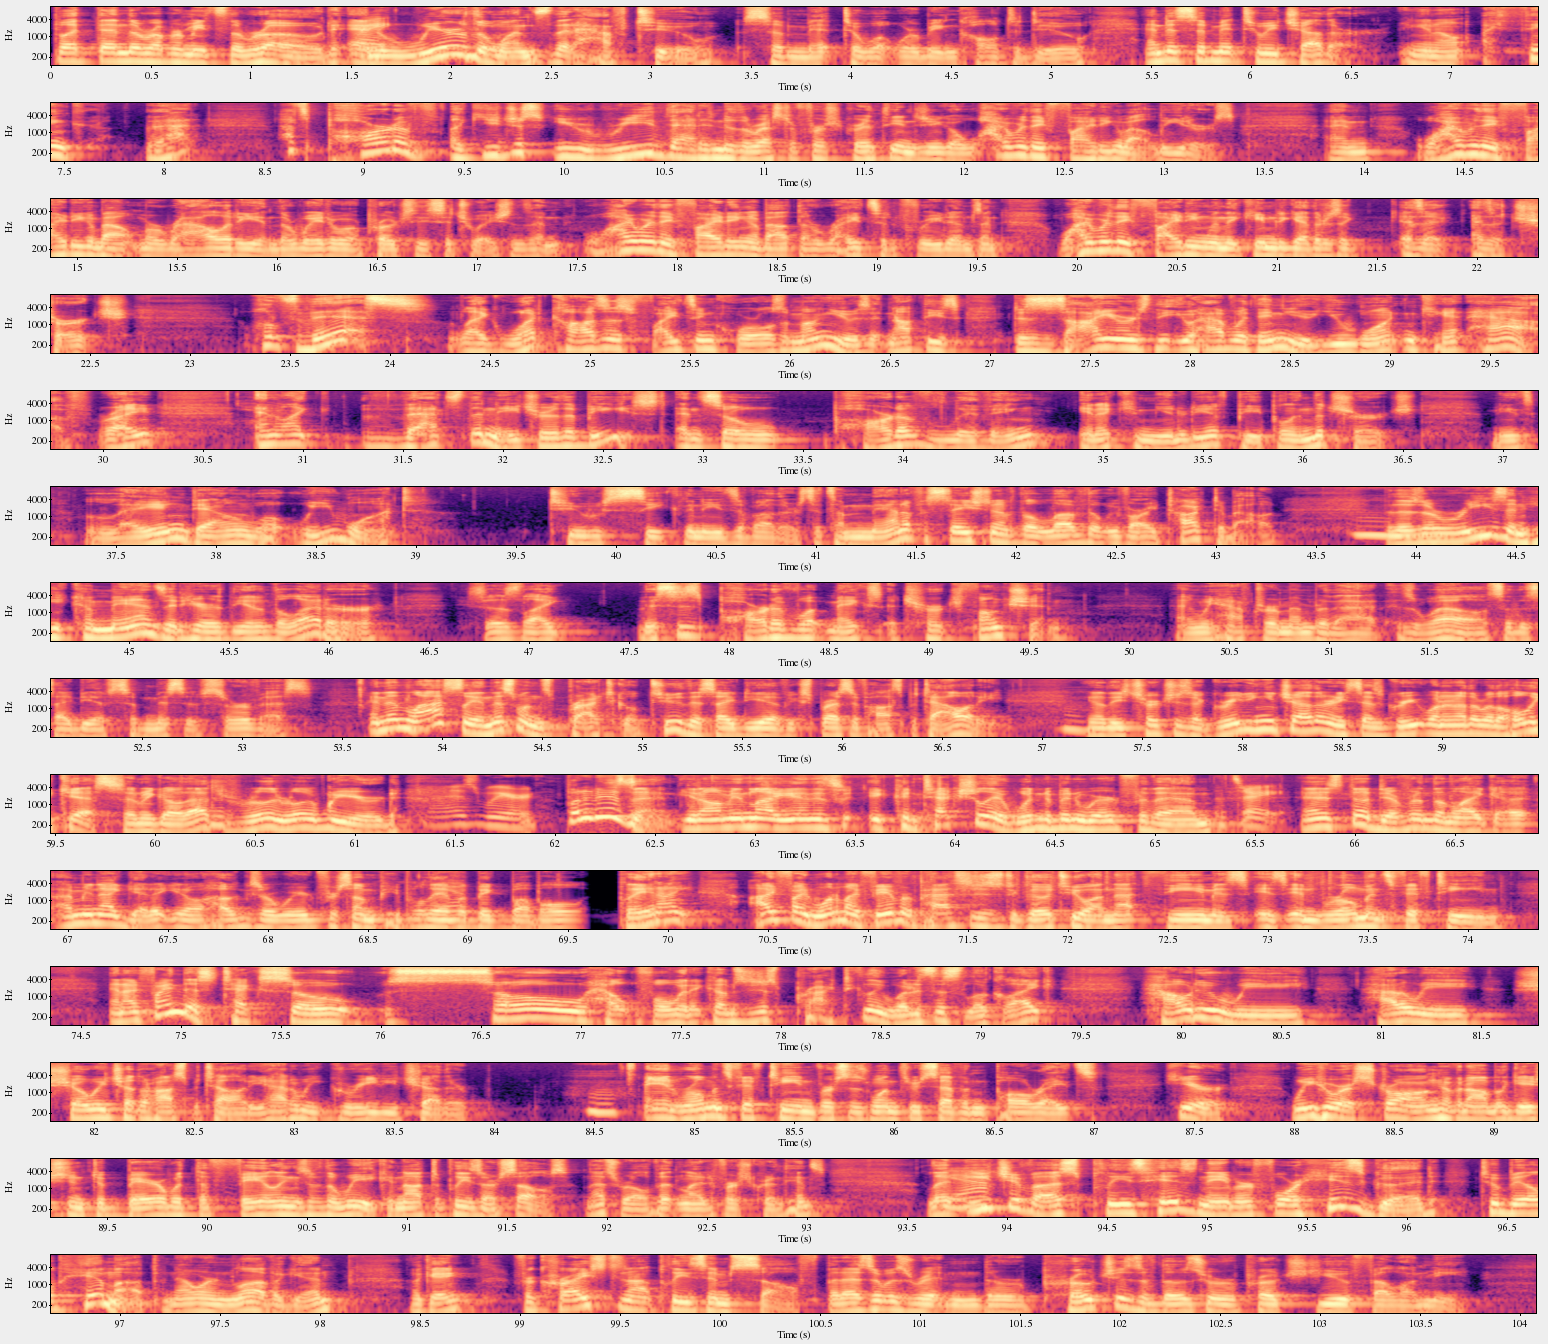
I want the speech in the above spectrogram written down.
But then the rubber meets the road, and Right. we're the ones that have to submit to what we're being called to do and to submit to each other. You know, I think that that's part of like you just you read that into the rest of First Corinthians and you go, why were they fighting about leaders? And why were they fighting about morality and their way to approach these situations? And why were they fighting about their rights and freedoms? And why were they fighting when they came together as a as a as a church? Well, it's this. Like, what causes fights and quarrels among you? Is it not these desires that you have within you, you want and can't have, right? And like, that's the nature of the beast. And so, part of living in a community of people in the church means laying down what we want to seek the needs of others. It's a manifestation of the love that we've already talked about. But there's a mm. reason he commands it here at the end of the letter. He says, like, this is part of what makes a church function. And we have to remember that as well. So, this idea of submissive service. And then, lastly, and this one's practical too, this idea of expressive hospitality. You know, these churches are greeting each other, and he says, greet one another with a holy kiss. And we go, that's really, really weird. That is weird. But it isn't. You know, I mean, like, and it's, it, contextually, it wouldn't have been weird for them. That's right. And it's no different than, like, uh, I mean, I get it. You know, hugs are weird for some people. They have a big bubble. And I, I find one of my favorite passages to go to on that theme is, is in Romans 15. And I find this text so, so helpful when it comes to just practically what does this look like? How do we, how do we show each other hospitality? How do we greet each other? Hmm. In Romans 15, verses 1 through 7, Paul writes, Here, we who are strong have an obligation to bear with the failings of the weak and not to please ourselves. That's relevant in light of 1 Corinthians. Let Yeah. each of us please his neighbor for his good to build him up. Now we're in love again. Okay? For Christ did not please himself, but as it was written, the reproaches of those who reproached you fell on me.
